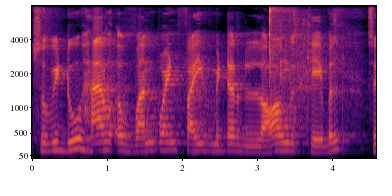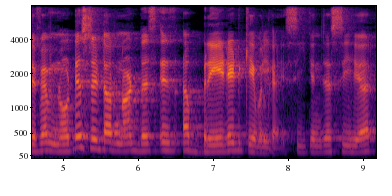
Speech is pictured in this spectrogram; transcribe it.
So we do have a 1.5 meter long cable so if you have noticed it or not this is a braided cable guys. You can just see here.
